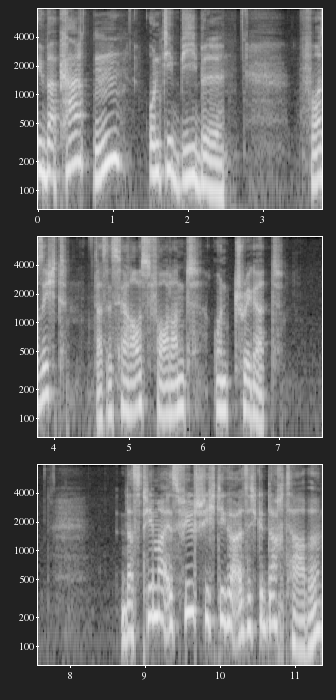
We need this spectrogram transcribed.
über Karten und die Bibel. Vorsicht, das ist herausfordernd und triggert. Das Thema ist vielschichtiger, als ich gedacht habe.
